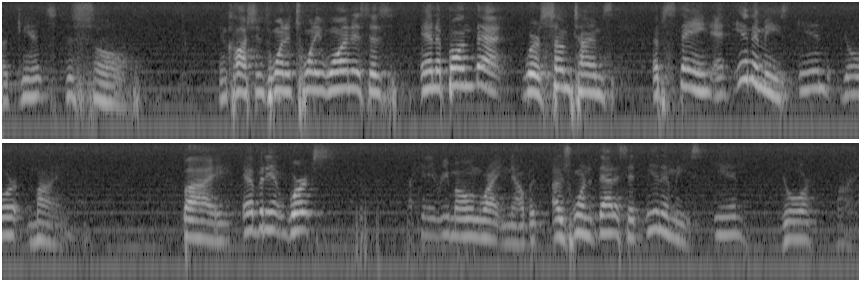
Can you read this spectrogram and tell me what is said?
against the soul. In Colossians 1 and 21, it says, And upon that were sometimes abstained and enemies in your mind. By evident works, I can't even read my own writing now, but I just wanted that. It said, enemies in your mind.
